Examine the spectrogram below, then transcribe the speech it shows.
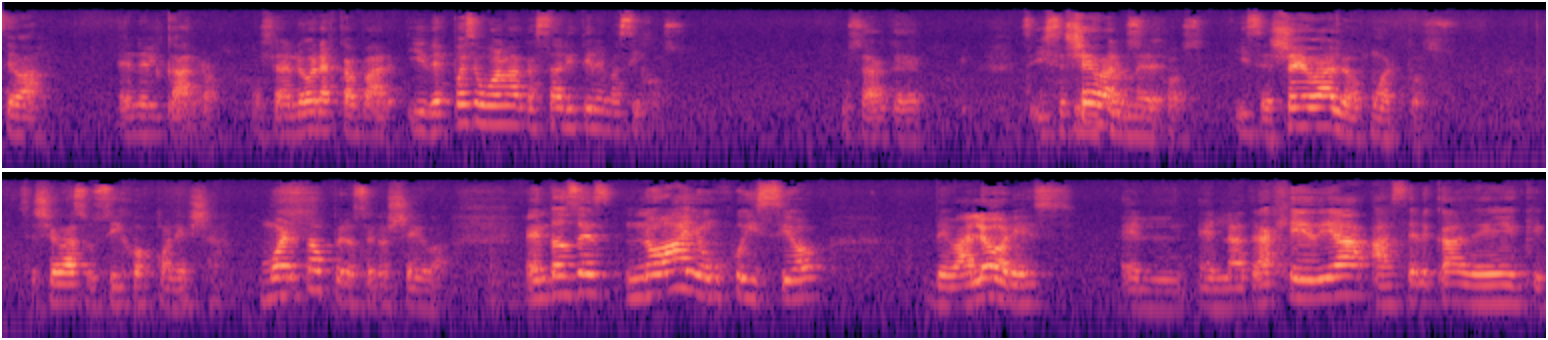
Se va en el carro, o sea, logra escapar. Y después se vuelve a casar y tiene más hijos. O sea que... Y se lleva a los hijos. Y se lleva a los muertos. Se lleva a sus hijos con ella. Muertos, pero se los lleva. Entonces, no hay un juicio de valores en, en, la tragedia acerca de que,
